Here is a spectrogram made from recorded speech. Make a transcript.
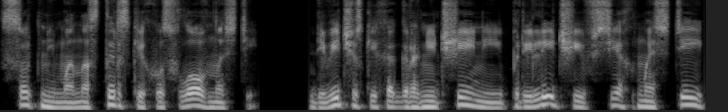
Сотни монастырских условностей, девических ограничений и приличий всех мастей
